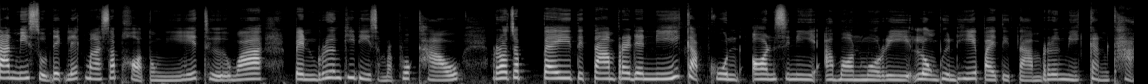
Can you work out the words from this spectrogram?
การมีศูนย์เด็กเล็กมา support ตรงนี้ ถือว่าเป็นเรื่องที่ดีสำหรับพวกเขา เราจะไปติดตามประเด็นนี้กับคุณออนซินีอมอนโมรี ลงพื้นที่ไปติดตามเรื่องนี้กันค่ะ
